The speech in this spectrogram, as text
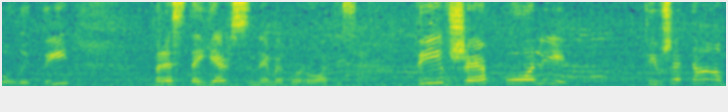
коли ти перестаєш з ними боротися. Ти вже в полі, ти вже там.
